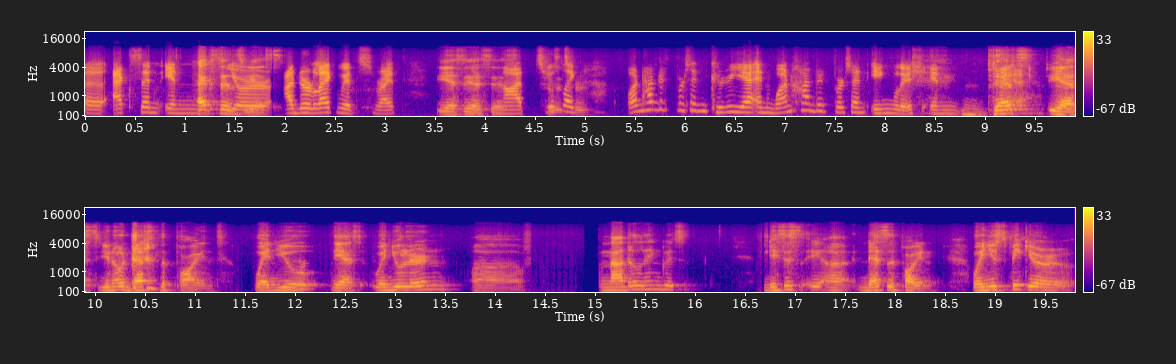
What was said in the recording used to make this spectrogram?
uh, accent in accents your yes other language right Yes, yes, if yes. not True, just like true. 100% korea and 100% english in That's yes, you know, that's the point. When you yes, when you learn uh another language, this is uh that's the point. When you speak your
